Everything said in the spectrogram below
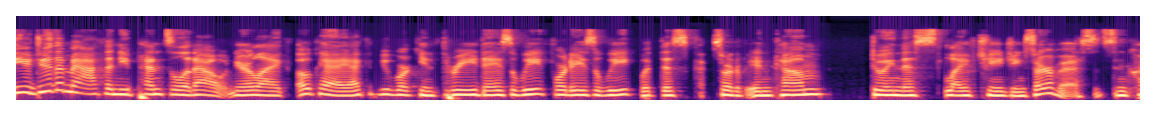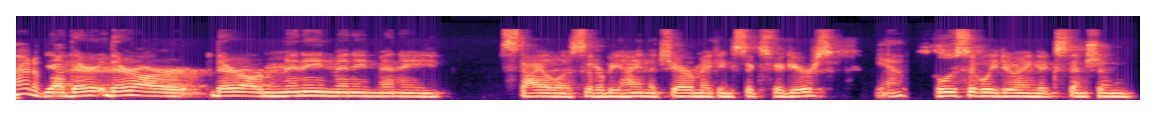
you do the math and you pencil it out and you're like, okay, I could be working three days a week, four days a week with this sort of income doing this life changing service. It's incredible. Yeah, there there are there are many many many stylists that are behind the chair making six figures. Yeah. exclusively doing extension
